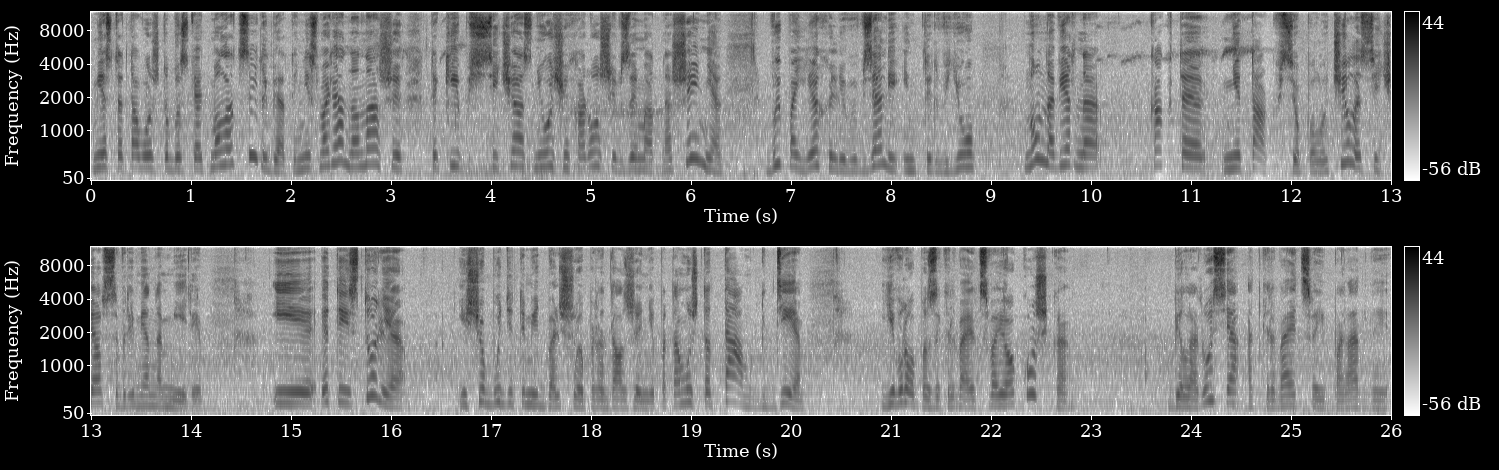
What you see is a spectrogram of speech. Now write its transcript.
Вместо того, чтобы сказать, молодцы, ребята, несмотря на наши такие сейчас не очень хорошие взаимоотношения, вы поехали, вы взяли интервью. Ну, наверное, как-то не так все получилось сейчас в современном мире. И эта история еще будет иметь большое продолжение, потому что там, где Европа закрывает свое окошко, Белоруссия открывает свои парадные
